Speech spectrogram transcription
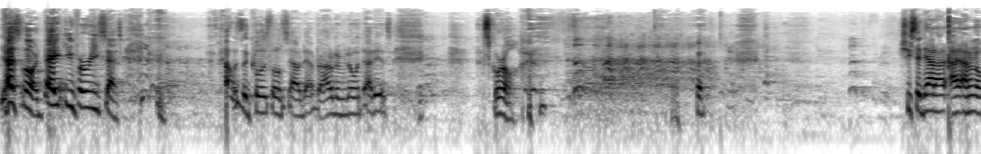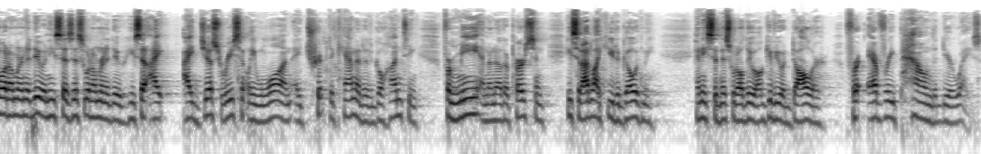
yes, Lord. Thank you for recess. that was the coolest little sound ever. I don't even know what that is. Squirrel. she said, Dad, I, I don't know what I'm going to do. And he says, This is what I'm going to do. He said, I, I just recently won a trip to Canada to go hunting for me and another person. He said, I'd like you to go with me. And he said, This is what I'll do. I'll give you a dollar for every pound the deer weighs.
